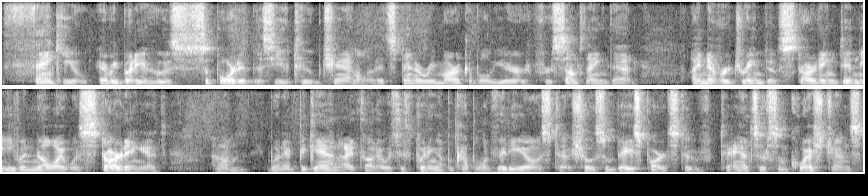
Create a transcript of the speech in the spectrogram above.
thank you everybody who's supported this YouTube channel. It's been a remarkable year for something that I never dreamed of starting, didn't even know I was starting it. Um, when it began, I thought I was just putting up a couple of videos to show some bass parts to, to answer some questions.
